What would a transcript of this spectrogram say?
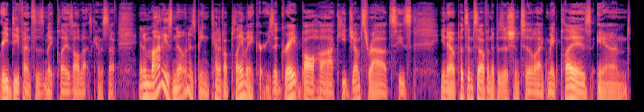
read defenses, make plays, all that kind of stuff. And Amadi is known as being kind of a playmaker. He's a great ball hawk. He jumps routes. He's, you know, puts himself in a position to like make plays and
